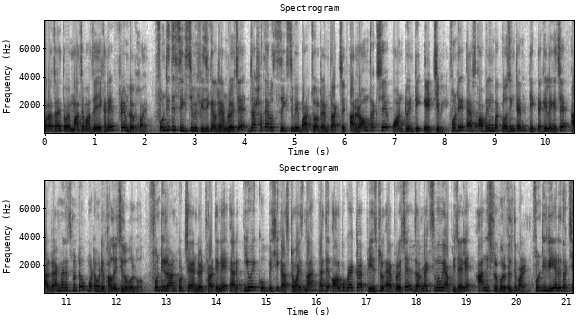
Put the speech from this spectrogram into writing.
করা যায়, তবে মাঝে মাঝে এখানে ফ্রেম ড্রপ হয়। ফোনটিতে সিক্স জিবি ফিজিক্যাল র্যাম রয়েছে, যার সাথে আরও সিক্স জিবি ভার্চুয়াল র্যাম থাকছে। আর রম থাকছে ওয়ান টোয়েন্টি এইট জিবি ফোনটির অ্যাপস ওপেনিং বা ক্লোজিং টাইম ঠিকঠাকই লেগেছে, আর র্যাম ম্যানেজমেন্টও মোটামুটি ভালোই ছিল বলব। ফোনটি রান করছে অ্যান্ড্রয়েড থার্টিনে আর ইউআই খুব বেশি কাস্টমাইজ না। এতে অল্প কয়েকটা প্রি ইনস্টল অ্যাপ রয়েছে, যার ম্যাক্সিমামে আপনি চাইলে আনইনস্টল করে ফেলতে পারেন। ফোনটি রিয়ারে থাকছে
